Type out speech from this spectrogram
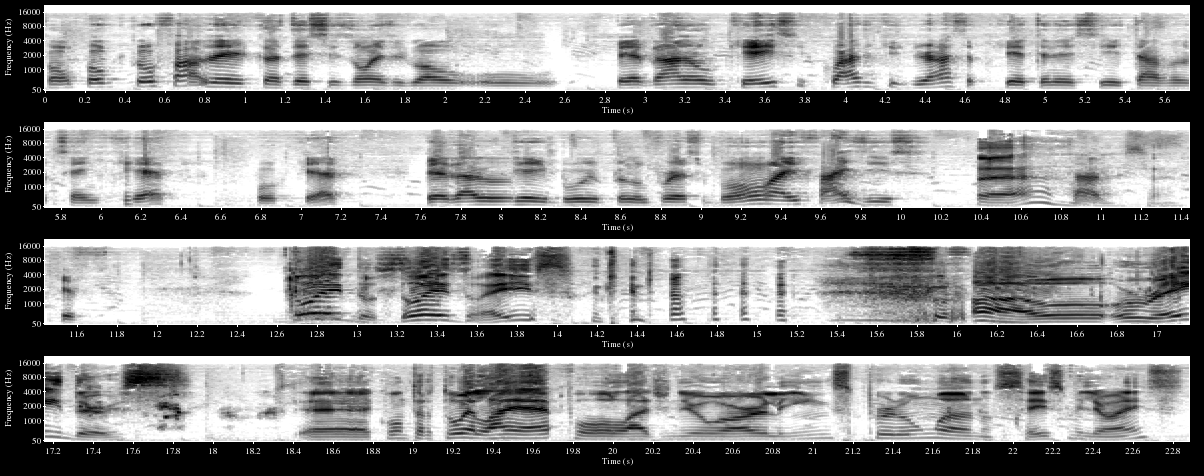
Foi um pouco que eu falei com as decisões, igual o. Pegaram o Case quase de graça, porque a Tennessee tava sem cap, por cap. Pegaram o Jay Bull por um preço bom, aí faz isso, É, sabe? mas é. Tipo, Doido, doido, é isso, entendeu? Ó, o, o Raiders é, contratou Eli Apple lá de New Orleans por um ano, 6 milhões.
